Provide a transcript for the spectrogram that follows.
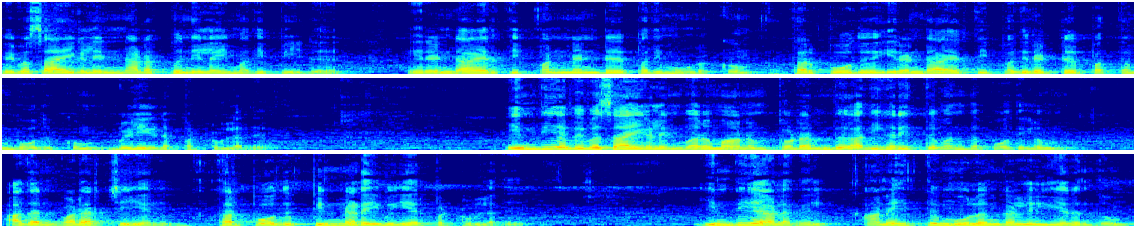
விவசாயிகளின் நடப்பு நிலை மதிப்பீடு இரண்டாயிரத்தி பன்னெண்டு பதிமூணுக்கும் தற்போது இரண்டாயிரத்தி பதினெட்டு பத்தொம்போதுக்கும் வெளியிடப்பட்டுள்ளது. இந்திய விவசாயிகளின் வருமானம் தொடர்ந்து அதிகரித்து வந்த போதிலும் அதன் வளர்ச்சியில் தற்போது பின்னடைவு ஏற்பட்டுள்ளது. இந்திய அளவில் அனைத்து மூலங்களில் இருந்தும்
